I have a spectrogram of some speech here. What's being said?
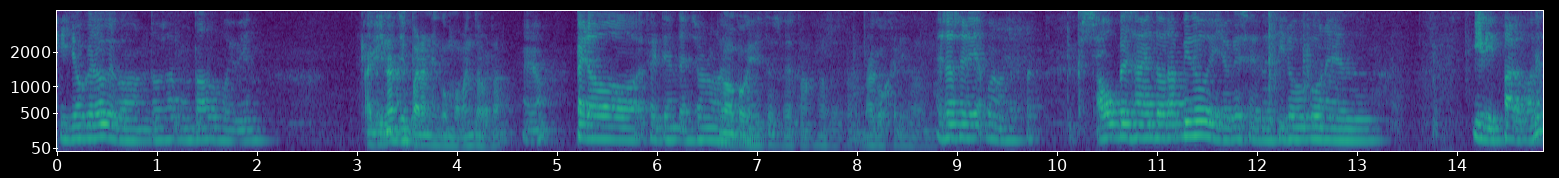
Y yo creo que con dos apuntados voy bien. Aquí no has disparado en ningún momento, ¿verdad? ¿eh, ¿no? Pero efectivamente, eso no lo No, porque hiciste esto, no sé esto. Me ha cogido. Esa sería. Bueno, ya está. Hago un pensamiento rápido y yo qué sé, le tiro con el. Y disparo, ¿vale?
